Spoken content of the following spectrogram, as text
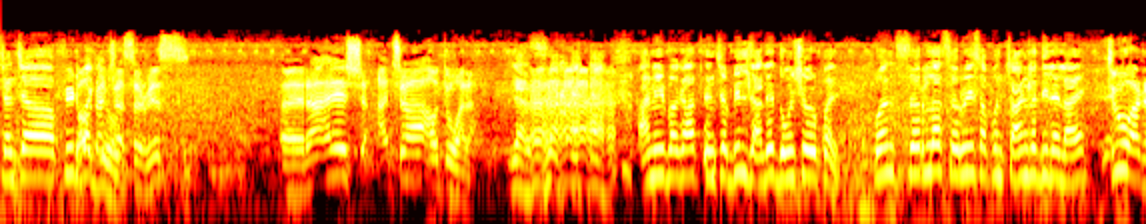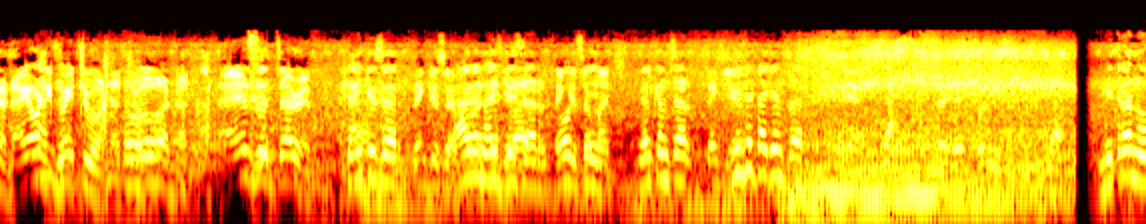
त्यांच्या फीडबॅक सर्विस राहेश अच्छा ऑटो वाला Yes. आणि बघा त्यांचे बिल झाले दोनशे रुपये. पण सरला सर्व्हिस आपण चांगलं दिलेलं आहे. 200 I only Yes, paid 200 200 as a tariff. Thank you sir you, sir. Have a nice. Day sir you so much. Welcome sir you. Visit again sir मित्रांनो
